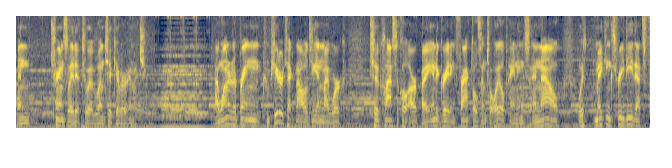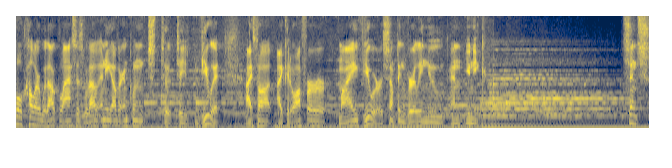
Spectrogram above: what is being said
and translate it to a lenticular image. I wanted to bring computer technology in my work to classical art by integrating fractals into oil paintings. And now, with making 3D that's full color without glasses, without any other implements to, to view it, I thought I could offer my viewers something really new and unique. Since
